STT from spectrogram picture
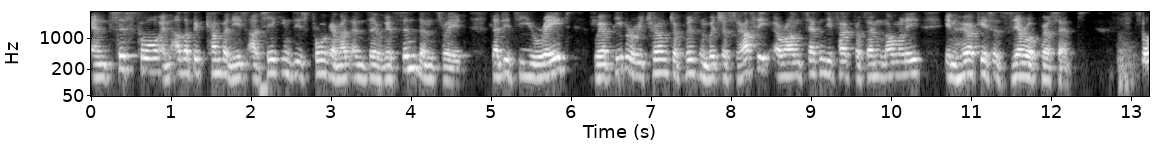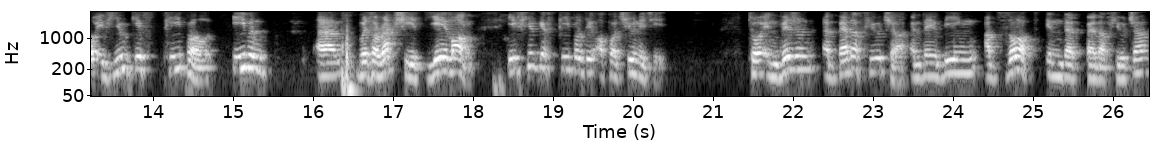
and Cisco and other big companies are taking these programmers and the recidence rate, that is the rate where people return to prison, which is roughly around 75% normally, in her case is 0%. So if you give people, even um, with a rap sheet year long, if you give people the opportunity to envision a better future and they're being absorbed in that better future,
